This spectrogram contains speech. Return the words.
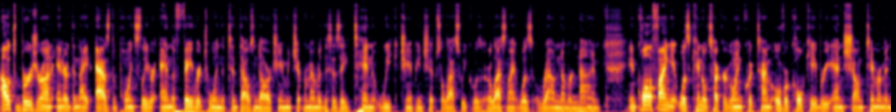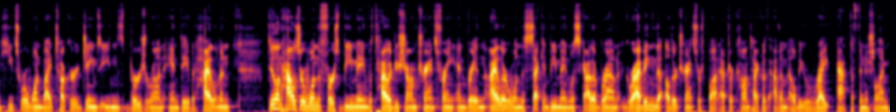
Alex Bergeron entered the night as the points leader and the favorite to win the $10,000 championship. Remember, this is a 10-week championship, so last week was or last night was round number nine. In qualifying, it was Kendall Tucker going quick time over Cole Cabry and Sean Timmerman. Heats were won by Tucker, James Edens, Bergeron, and David Heileman. Dylan Hauser won the first B main with Tyler Ducharme transferring, and Braden Eiler won the second B main with Skylar Brown grabbing the other transfer spot after contact with Adam Elby right at the finish line.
